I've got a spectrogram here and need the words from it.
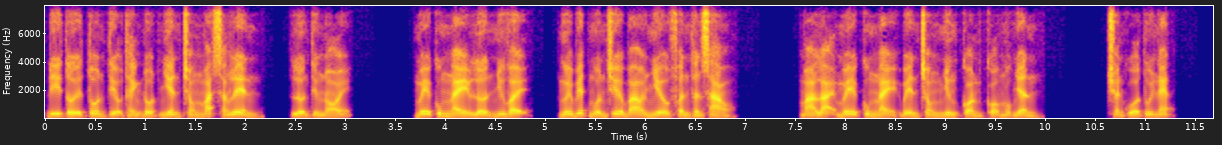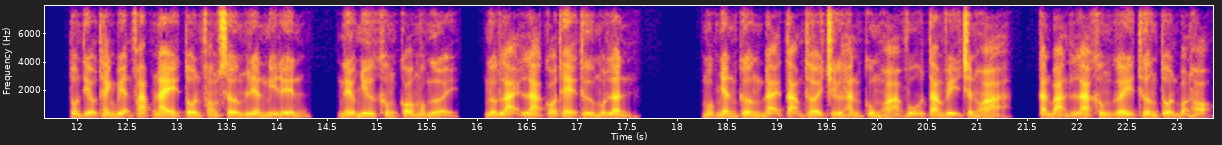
Đi tới Tôn Tiểu Thánh đột nhiên trong mắt sáng lên, lớn tiếng nói. Mê cung này lớn như vậy, ngươi biết muốn chia bao nhiêu phần thân sao? Mà lại mê cung này bên trong nhưng còn có một nhân. Chuyện của tôi nét. Tôn Tiểu Thánh biện pháp này Tôn Phong sớm liền nghĩ đến, nếu như không có một người, ngược lại là có thể thử một lần. Một nhân cường đại tạm thời trừ hắn cùng hỏa vũ tam vị chân hỏa, căn bản là không gây thương tổn bọn họ.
